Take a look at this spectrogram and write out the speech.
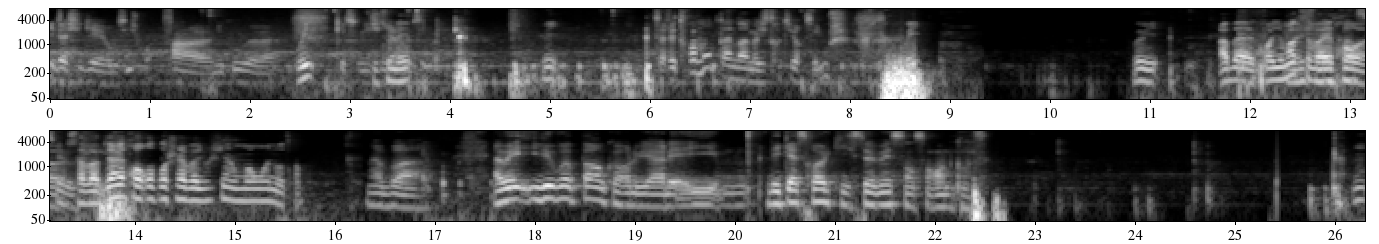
Ida Shigeru aussi, je crois. Enfin, euh, du coup, euh, Oui. Kitsune Kitsune. Shigeru aussi, quoi. Oui. Ça fait trois mondes quand même dans la magistrature, c'est louche. Oui. Oui, oui. Ah bah, croyez-moi que ça va être, euh, ça va bien être reproché à Bayushi à un moment ou à un autre. hein. Ah bah. Ah mais il les voit pas encore lui, hein, les, il- les casseroles qui se met sans s'en rendre compte. Mm.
